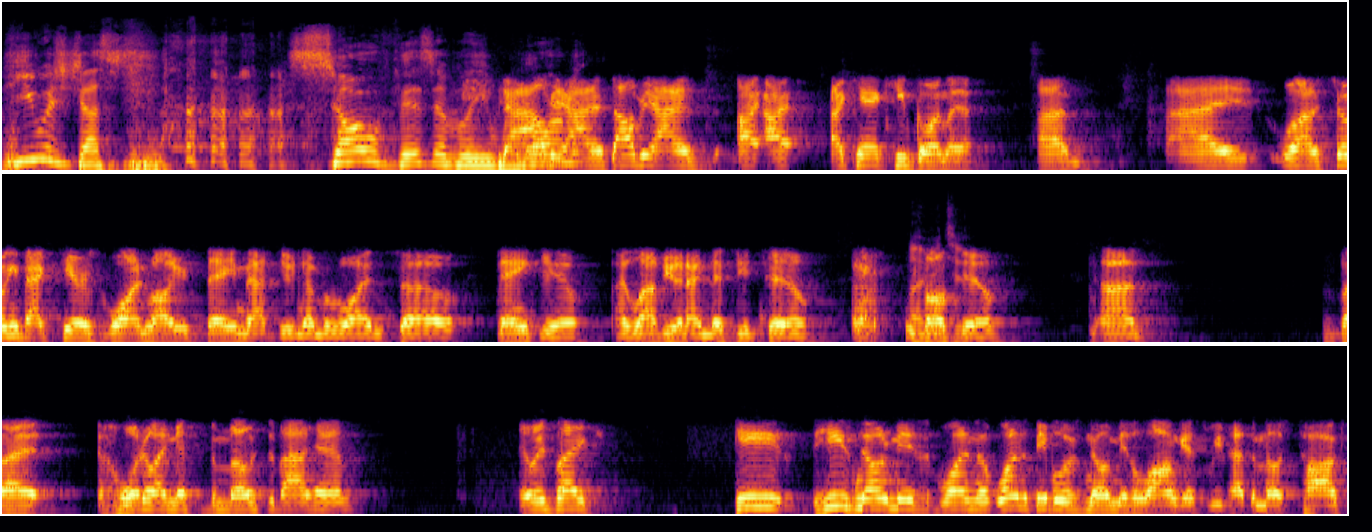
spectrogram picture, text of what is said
He was just so visibly. Now I'll be honest. I'll be honest. I, I, I can't keep going like that. Um, I well, I was choking back tears one while you're saying that, dude. Number one. So thank you. I love you and I miss you too. We Love both too. do. Um, but what do I miss the most about him? It was like he he's known me as one of the one of the people who's known me the longest. We've had the most talks,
